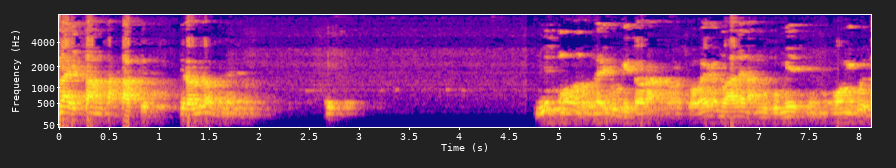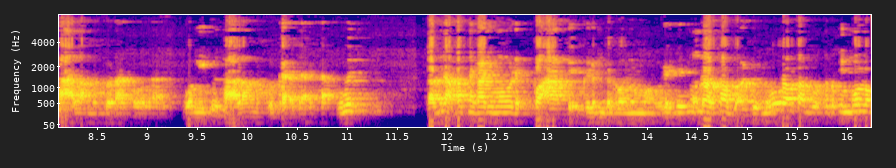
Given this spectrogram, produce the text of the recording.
lah Islam tak kafir, kira-kira benar. Ini semua lah itu kita orang, soalnya kan balik nak hukum itu, wong itu salah mereka rasolah, wong itu salah mereka gak ada. Tapi nak pas nekali mau kok apa belum terkono mau, jadi mau rasa buat dulu, rasa buat terus mau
